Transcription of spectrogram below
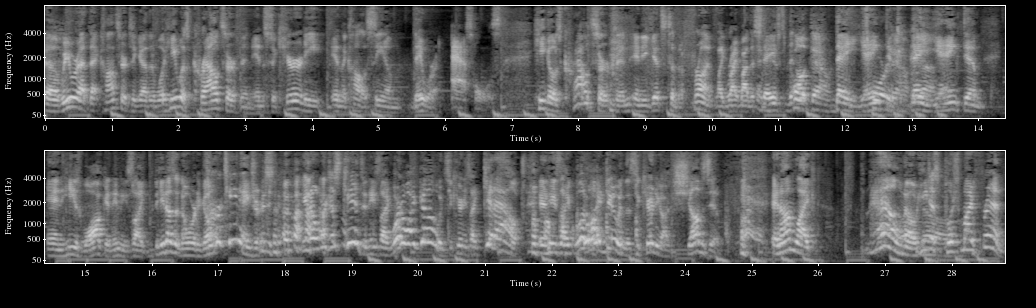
Uh, we were at that concert together. Well, he was crowd surfing in security in the Coliseum. They were assholes. He goes crowd surfing and he gets to the front, like right by the stage. pulled down. They yanked him. down, They yeah. yanked him. And he's walking and he's like, he doesn't know where to go. We're teenagers. you know, we're just kids. And he's like, where do I go? And security's like, get out. And he's like, what do I do? And the security guard shoves him. And I'm like, hell no. He just pushed my friend.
